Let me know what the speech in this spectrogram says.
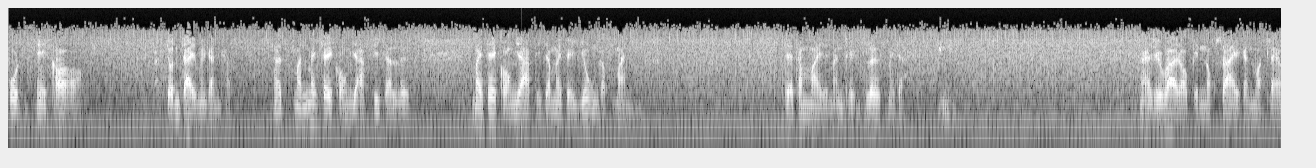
พูดในข้อจนใจเหมือนกันครับ มันไม่ใช่ของยากที่จะเลิก ไม่ใช่ของยากที่จะไม่ไปยุ่งกับมัน แต่ทำไมมันถึงเลิกไม่ได้หรือว่าเราเป็นนกไส้กันหมดแล้ว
